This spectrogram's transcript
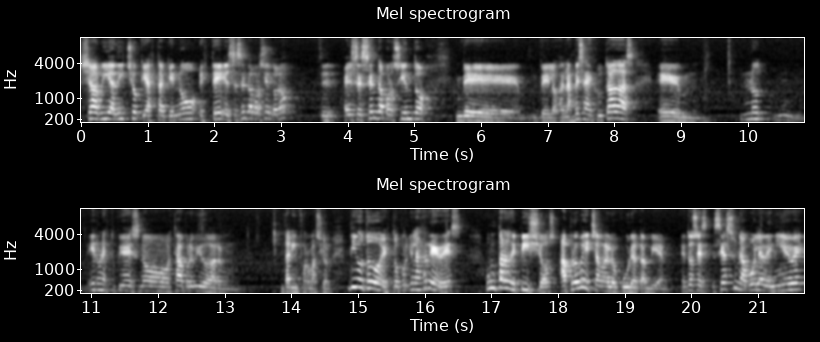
ya había dicho que hasta que no esté el 60%, ¿no? Sí. El 60% de, de, los- de las mesas escrutadas eh, no, era una estupidez, no estaba prohibido dar, dar información. Digo todo esto porque en las redes un par de pillos aprovechan la locura también. Entonces se hace una bola de nieve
